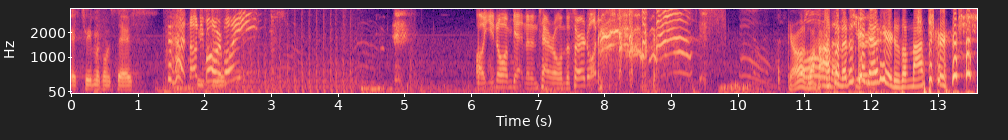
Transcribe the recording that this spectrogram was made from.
There's three more come upstairs. Not anymore, boy! Oh, you know I'm getting an Intero on the third one. God, Oh, what happened? I just just came down here. There's a massacre.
